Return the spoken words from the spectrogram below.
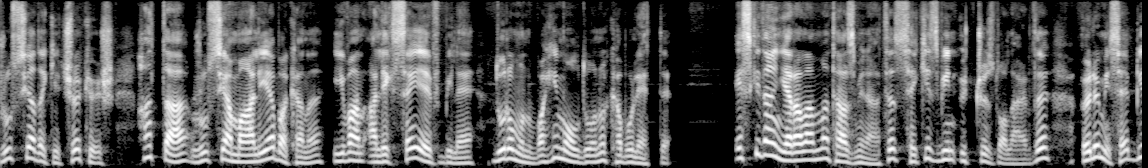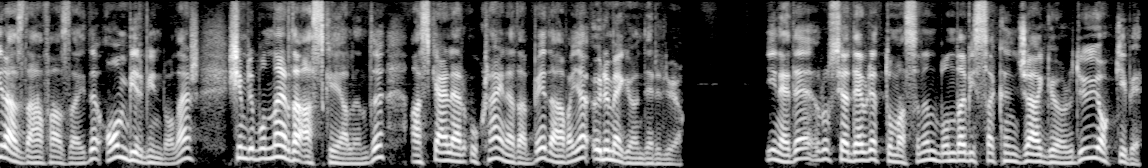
Rusya'daki çöküş, hatta Rusya Maliye Bakanı Ivan Alekseyev bile durumun vahim olduğunu kabul etti. Eskiden yaralanma tazminatı 8300 dolardı, ölüm ise biraz daha fazlaydı 11 bin dolar. Şimdi bunlar da askıya alındı, askerler Ukrayna'da bedavaya ölüme gönderiliyor. Yine de Rusya Devlet Duması'nın bunda bir sakınca gördüğü yok gibi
